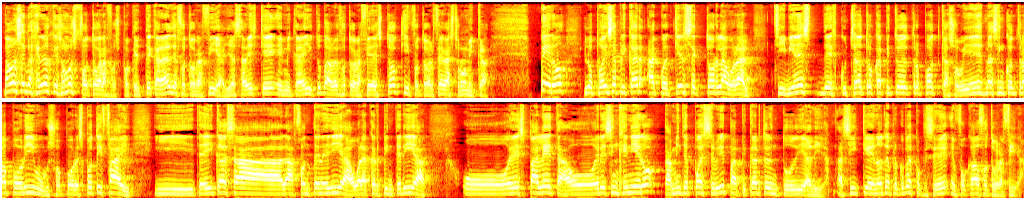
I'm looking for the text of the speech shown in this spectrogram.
Vamos a imaginarnos que somos fotógrafos, porque este canal de fotografía, ya sabéis que en mi canal de YouTube hablo de fotografía de stock y fotografía gastronómica pero lo podéis aplicar a cualquier sector laboral. Si vienes de escuchar otro capítulo de otro podcast o vienes más encontrado por ebooks o por Spotify y te dedicas a la fontanería o a la carpintería o eres paleta o eres ingeniero, también te puede servir para aplicarte en tu día a día. Así que no te preocupes porque se he enfocado a fotografía.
